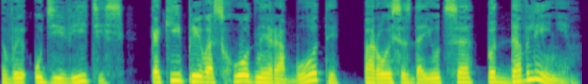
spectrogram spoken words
Вы удивитесь, какие превосходные работы порой создаются под давлением.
